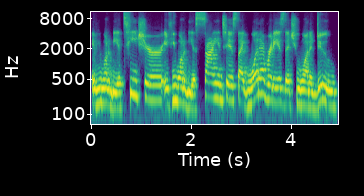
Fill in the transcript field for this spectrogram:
if you want to be a teacher, if you want to be a scientist, like whatever it is that you want to do,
